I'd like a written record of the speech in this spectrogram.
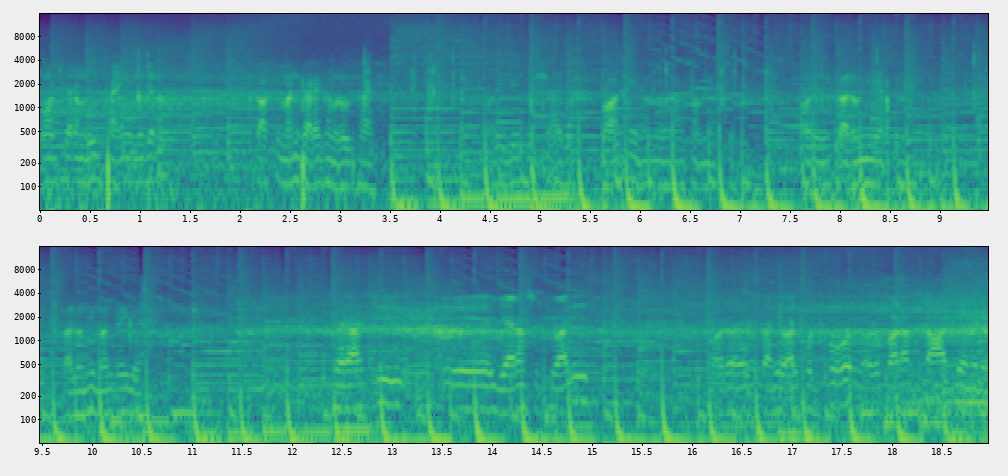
پہنچ کر امرود کھائیں گے مجھے نا کافی من کر رہا ہے کہ امرود کھائیں اور یہ کچھ شاید پارک ہے نا سامنے سے اور یہ کالونی ہے۔ کالونی بن رہی ہے۔ کراچی گیارہ سو چوالیس اور ساہیوال فٹ فور اور اکاڑا سات کلو میٹر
